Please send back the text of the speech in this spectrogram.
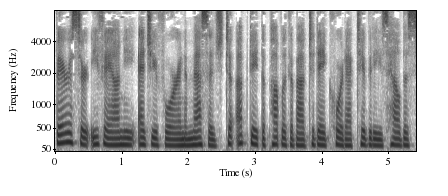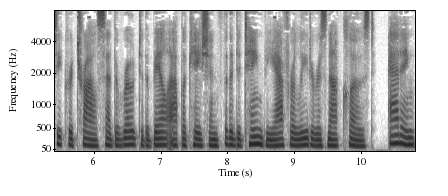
Barrister Ifeanyi Ejiofor, in a message to update the public about today court activities held as secret trial, said the road to the bail application for the detained Biafra leader is not closed, adding,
